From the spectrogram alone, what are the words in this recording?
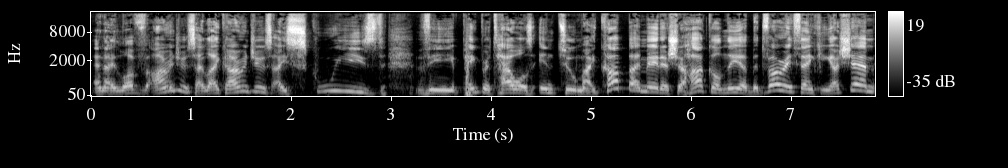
and I love orange juice. I like orange juice. I squeezed the paper towels into my cup. I made a shehakol nihyeh bidvaro, thanking Hashem,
